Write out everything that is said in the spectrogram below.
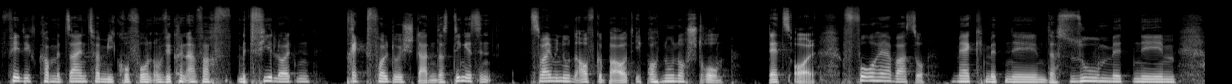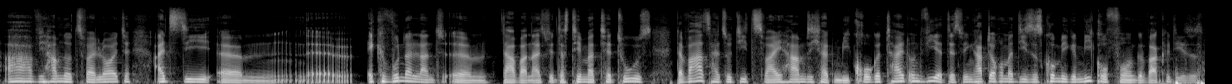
Felix kommt mit seinen zwei Mikrofonen und wir können einfach mit vier Leuten direkt voll durchstarten. Das Ding ist in zwei Minuten aufgebaut, ich brauche nur noch Strom. That's all. Vorher war es so, Mac mitnehmen, das Zoom mitnehmen. Ah, wir haben nur zwei Leute. Als die ähm, äh, Ecke Wunderland ähm, da waren, als wir das Thema Tattoos, da war es halt so, die zwei haben sich halt ein Mikro geteilt und wir. Deswegen habt ihr auch immer dieses komische Mikrofon gewackelt, dieses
